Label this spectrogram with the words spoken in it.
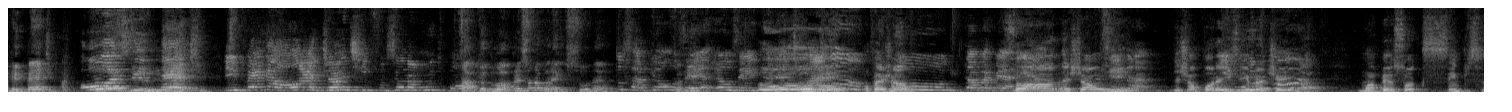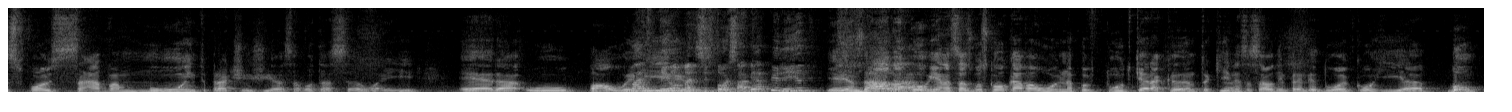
Repete. Ozirnet. E pega lá adiante e funciona muito bom. Sabe que eu tomava pressão na Conexul, né? Tu sabe que eu usei, eu usei Ô, internet lá ô, do, Feijão. do- da barbearia. Só deixar um, Sim. deixar um porémzinho pra ti aí. Uma pessoa que sempre se esforçava muito pra atingir essa votação aí era o Paulo Mas Emílio. deu, mas se esforçava é apelido. Ele andava esforçava. correndo nessas ruas, colocava urna por tudo que era canto aqui Ah. nessa sala do empreendedor, corria. Bom,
